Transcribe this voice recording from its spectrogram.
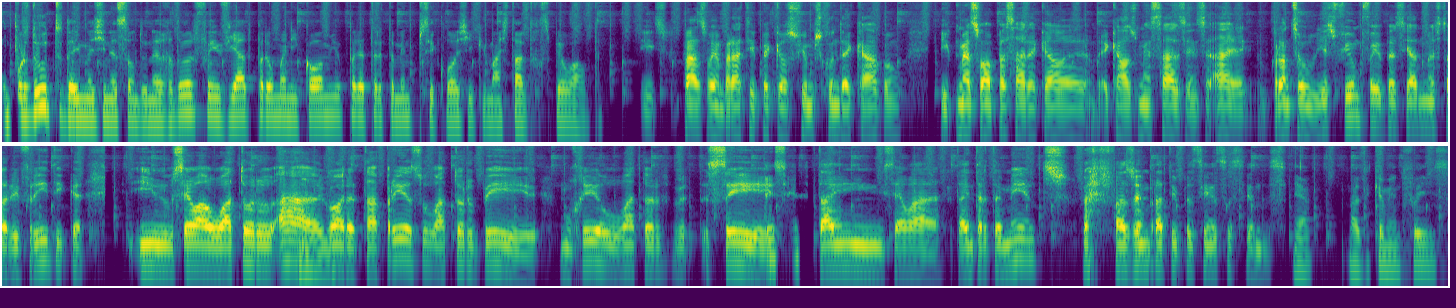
um produto da imaginação do narrador, foi enviado para um manicômio para tratamento psicológico e mais tarde recebeu alta. Isso faz lembrar tipo aqueles filmes quando acabam e começam a passar aquela, aquelas mensagens. Ah, é, pronto, este filme foi baseado numa história verídica e o sei lá, o ator A agora está preso, o ator B morreu, o ator C está em, sei lá, está em tratamentos. Faz, faz lembrar tipo assim essas cenas. Yeah, basicamente foi isso.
